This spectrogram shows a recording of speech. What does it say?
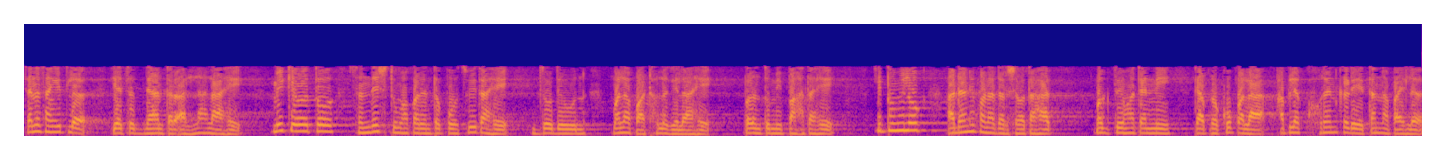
त्यानं सांगितलं याचं ज्ञान तर अल्लाला आहे मी केवळ तो संदेश तुम्हापर्यंत पोहोचवित आहे जो देऊन मला पाठवलं गेला आहे परंतु मी पाहत आहे की तुम्ही लोक अडाणीपणा दर्शवत आहात मग जेव्हा त्यांनी त्या प्रकोपाला आपल्या खोऱ्यांकडे येताना पाहिलं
